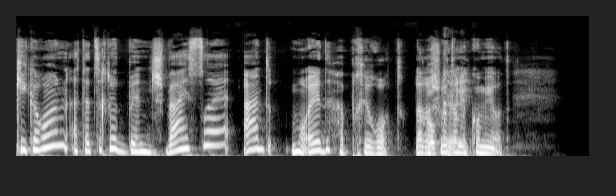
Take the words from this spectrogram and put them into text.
כעיקרון, אתה צריך להיות בן 17 עד מועד הבחירות לרשויות okay. אוקיי. המקומיות.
